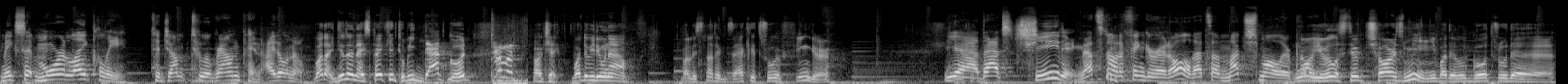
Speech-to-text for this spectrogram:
makes it more likely to jump to a ground pin. I don't know. But I didn't expect it to be that good. It! Okay, what do we do now? Well, it's not exactly through a finger. Yeah, that's cheating. That's not a finger at all. That's a much smaller point. No, you will still charge me, but it will go through the.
